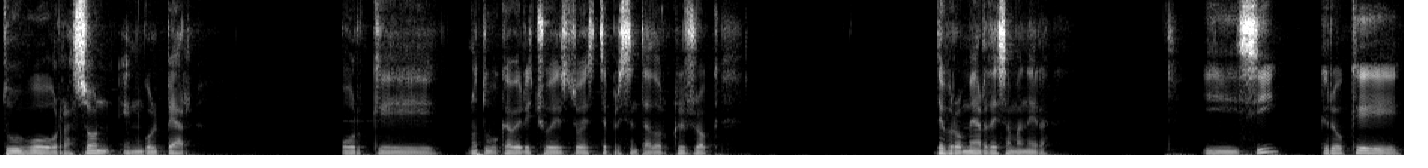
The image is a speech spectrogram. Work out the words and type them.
tuvo razón en golpear porque no tuvo que haber hecho esto este presentador Chris Rock de bromear de esa manera. Y sí, creo que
